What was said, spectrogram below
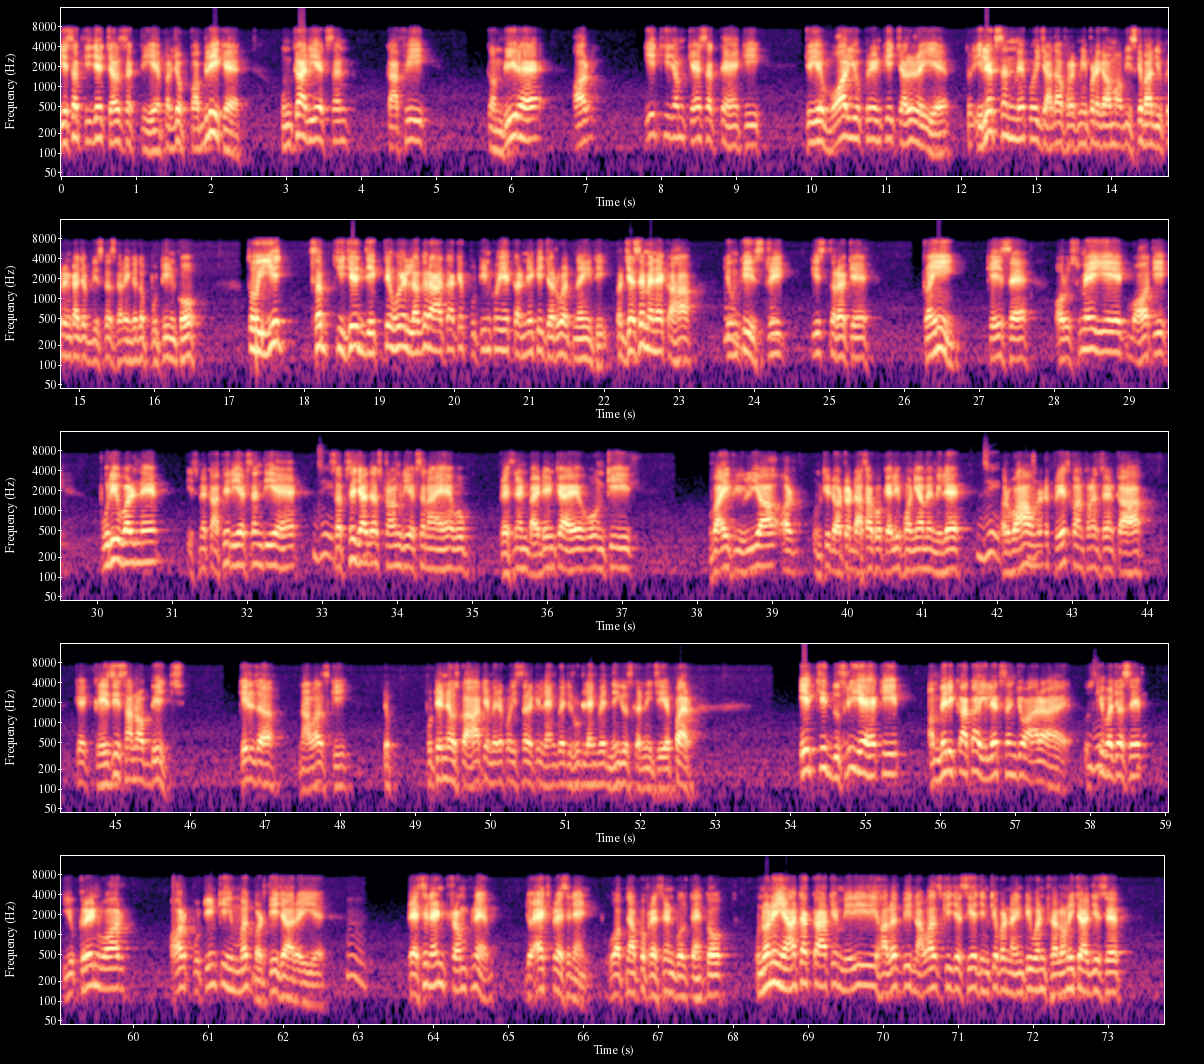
ये सब चीज़ें चल सकती है पर जो पब्लिक है उनका रिएक्शन काफ़ी गंभीर है और ये चीज़ हम कह सकते हैं कि जो ये वॉर यूक्रेन की चल रही है तो इलेक्शन में कोई ज़्यादा फ़र्क नहीं पड़ेगा। हम अब इसके बाद यूक्रेन का जब डिस्कस करेंगे तो पुतिन को। तो ये सब चीज़ें देखते हुए लग रहा था कि पुतिन को ये करने की ज़रूरत नहीं थी। पर जैसे मैंने कहा कि हम्म। उनकी हिस्ट्री इस तरह के कई केस है और उसमें ये एक बहुत ही पूरी वर्ल्ड ने इसमें काफ़ी रिएक्शन दिए हैं। सबसे ज़्यादा स्ट्रांग रिएक्शन आए हैं वो प्रेसिडेंट बाइडेन का है वो उनकी वाइफ यूलिया और उनकी डॉटर डासा को कैलिफ़ोर्निया में मिले। जी। और वहाँ उन्होंने प्रेस कॉन्फ्रेंस में कहा कि crazy son of bitch kill the novels की जो पुटिन ने उसको कहा कि मेरे को इस तरह की लैंग्वेज रूड लैंग्वेज नहीं यूज़ करनी चाहिए। पर एक चीज़ दूसरी ये है कि अमेरिका का इलेक्शन जो आ रहा है उसकी वजह से यूक्रेन वॉर और पुतिन की हिम्मत बढ़ती जा रही है। प्रेसिडेंट हम्म। ट्रंप ने जो एक्स प्रेसिडेंट वो अपने आप को प्रेसिडेंट बोलते हैं तो उन्होंने यहाँ तक कहा कि मेरी हालत भी नवाज़ की जैसी है जिनके ऊपर 91 वन फेलोनी चार्जेस है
